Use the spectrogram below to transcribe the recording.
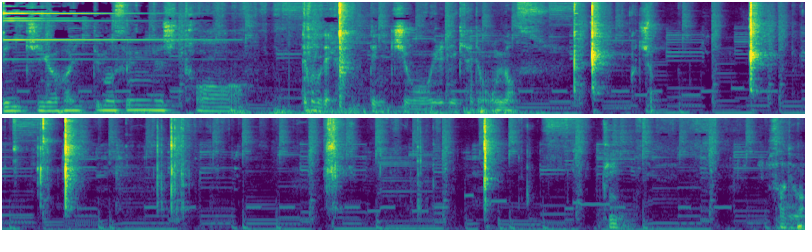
電池が入ってませんでした。ってことで、電池を入れていきたいと思います。こちら。OK。さあでは、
